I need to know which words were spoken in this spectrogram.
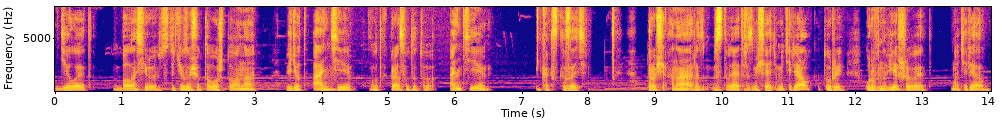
делает, балансирует статью за счет того, что она ведет анти, вот как раз вот эту анти, как сказать, короче, она раз, заставляет размещать материал, который уравновешивает материал.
